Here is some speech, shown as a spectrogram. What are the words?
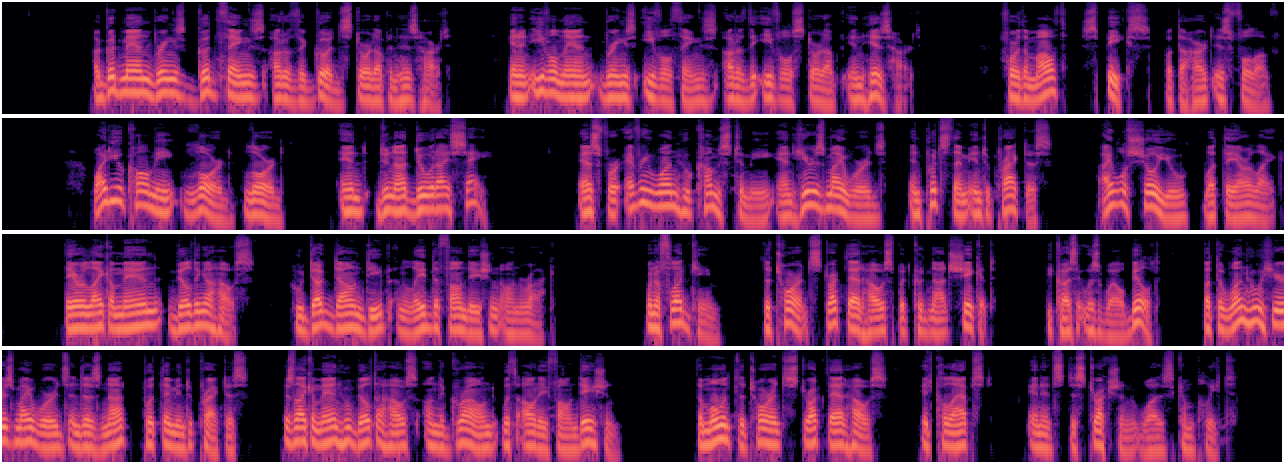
A good man brings good things out of the good stored up in his heart, and an evil man brings evil things out of the evil stored up in his heart. For the mouth speaks what the heart is full of. Why do you call me Lord, Lord, and do not do what I say? As for every one who comes to me and hears my words and puts them into practice, I will show you what they are like. They are like a man building a house, who dug down deep and laid the foundation on rock. When a flood came, the torrent struck that house but could not shake it, because it was well built. But the one who hears my words and does not put them into practice is like a man who built a house on the ground without a foundation. The moment the torrent struck that house, it collapsed and its destruction was complete.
